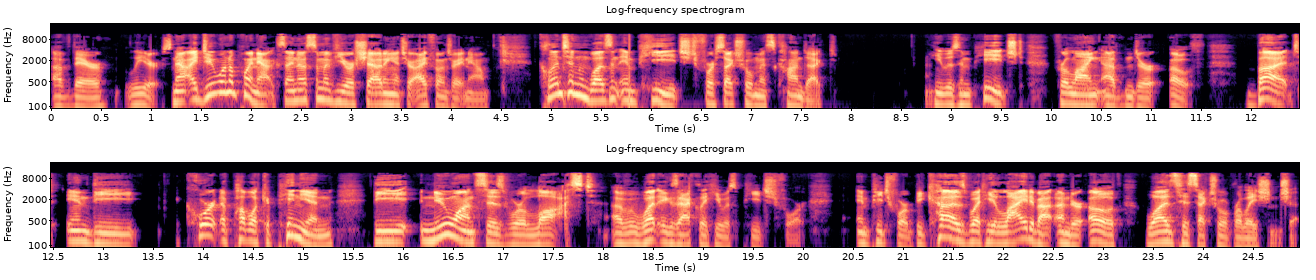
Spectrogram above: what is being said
of their leaders. Now, I do want to point out, because I know some of you are shouting at your iPhones right now, Clinton wasn't impeached for sexual misconduct. He was impeached for lying under oath. But in the court of public opinion, the nuances were lost of what exactly he was impeached for. Impeached for because what he lied about under oath was his sexual relationship.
